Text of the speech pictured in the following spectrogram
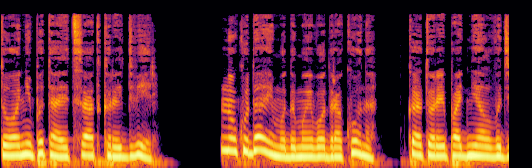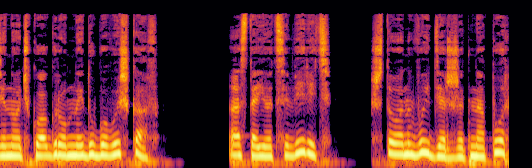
Тони пытается открыть дверь. Но куда ему до моего дракона, который поднял в одиночку огромный дубовый шкаф? Остается верить, что он выдержит напор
